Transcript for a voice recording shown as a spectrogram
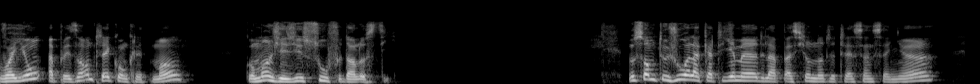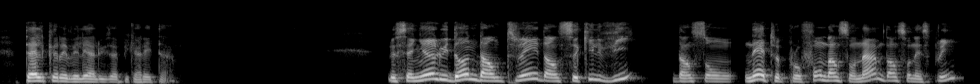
Voyons à présent très concrètement comment Jésus souffre dans l'hostie. Nous sommes toujours à la quatrième heure de la passion de notre très saint Seigneur, tel que révélé à Luisa Picaretta. Le Seigneur lui donne d'entrer dans ce qu'il vit, dans son être profond, dans son âme, dans son esprit.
